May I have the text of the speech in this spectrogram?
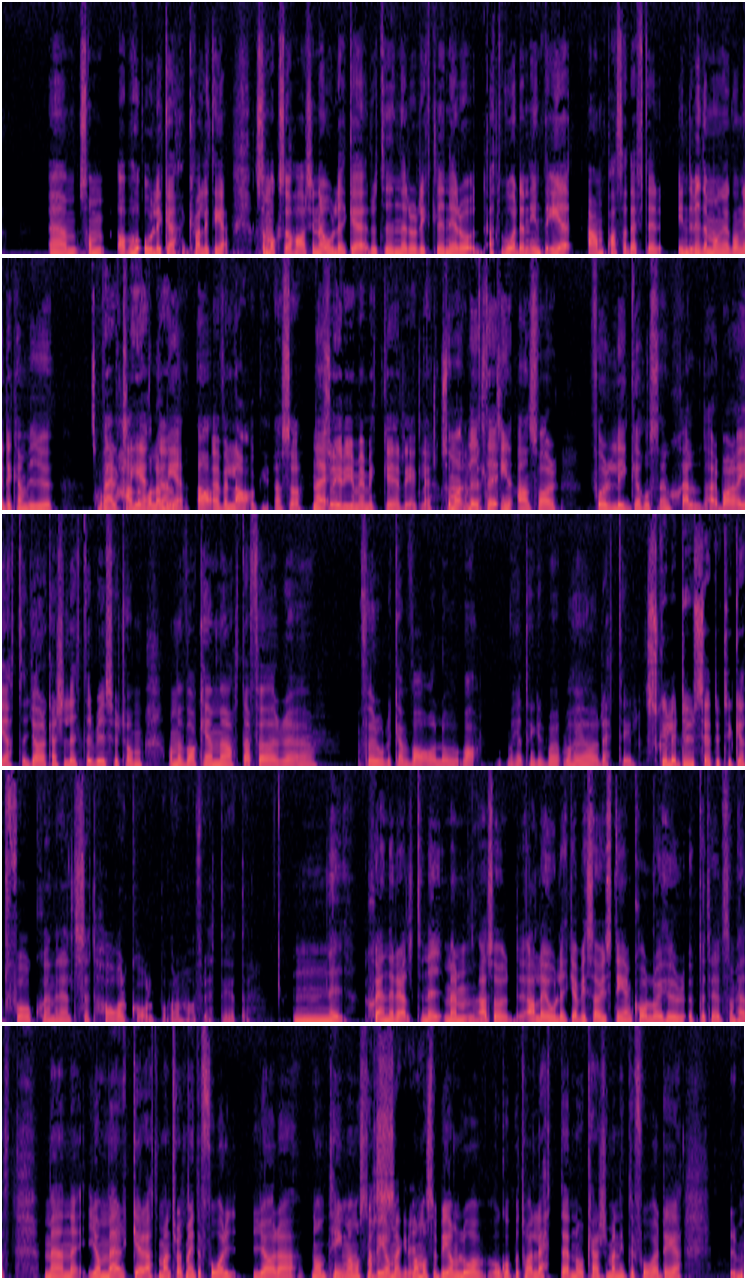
ehm, som av olika kvalitet. Som också har sina olika rutiner och riktlinjer. Och att vården inte är anpassad efter individen många gånger, det kan vi ju Verkligheten hålla med. Ja, överlag. Alltså, Nej. Så är det ju med mycket regler. Så man, lite in, ansvar får ligga hos en själv där. Bara i att göra kanske lite research om, om vad kan jag möta för, eh, för olika val och vad, helt enkelt, vad, vad har jag rätt till? Skulle du säga att du tycker att folk generellt sett har koll på vad de har för rättigheter? Mm, nej, generellt nej. Men alltså, alla är olika. Vissa har ju stenkoll och är hur uppdaterade som helst. Men jag märker att man tror att man inte får göra någonting. Man måste, be om, grejer. man måste be om lov att gå på toaletten och kanske man inte får det.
